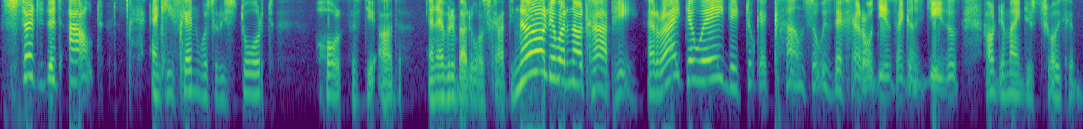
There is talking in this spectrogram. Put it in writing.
stretched it out, and his hand was restored whole as the other. And everybody was happy. No, they were not happy. And right away they took a counsel with the Herodians against Jesus, how they might destroy him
